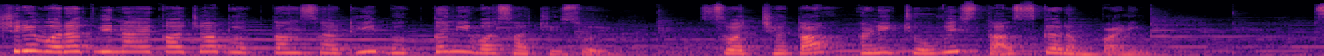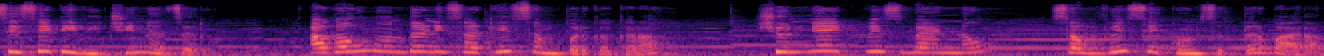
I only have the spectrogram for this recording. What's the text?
श्री वरद विनायकाच्या भक्तांसाठी भक्त निवासाची सोय स्वच्छता आणि चोवीस तास गरम पाणी. सीसीटीव्हीची नजर. आगाऊ नोंदणीसाठी संपर्क करा शून्य एकवीस ब्याण्णव सव्वीस एकोणसत्तर बारा.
